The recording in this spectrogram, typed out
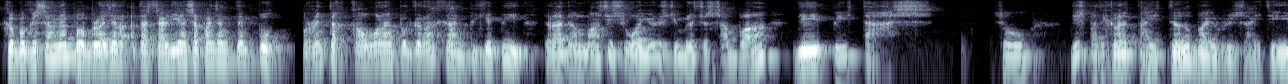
Keberkesanan Pembelajaran Atas Talian Sepanjang Tempoh Perintah Kawalan Pergerakan PKP terhadap mahasiswa Universiti Malaysia Sabah di PITAS. So, this particular title by Rizaidi,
